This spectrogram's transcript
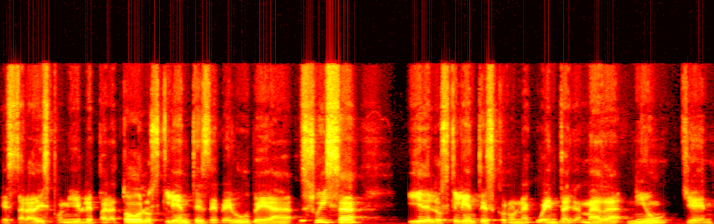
estará disponible para todos los clientes de BVA Suiza y de los clientes con una cuenta llamada New Gen.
